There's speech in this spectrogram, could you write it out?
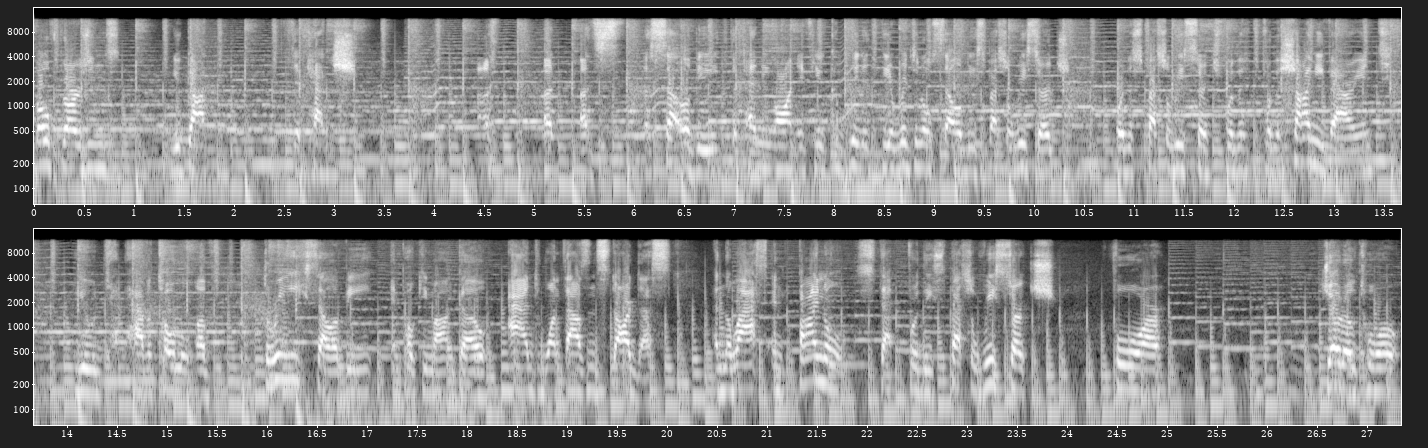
Both versions, you got to catch a, a, a, Celebi, depending on if you completed the original Celebi special research or the special research for the for the shiny variant, you would have a total of three Celebi in Pokemon Go and 1,000 Stardust. And the last and final step for the special research for Johto Tour,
